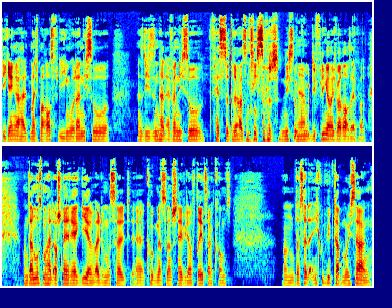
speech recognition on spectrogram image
die Gänge halt manchmal rausfliegen oder nicht so, also die sind halt einfach nicht so feste drin, also nicht so, nicht so Ja. gut, die fliegen manchmal raus einfach. Und dann muss man halt auch schnell reagieren, weil du musst halt äh, gucken, dass du dann schnell wieder auf Drehzahl kommst. Und das hat eigentlich gut geklappt, muss ich sagen.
